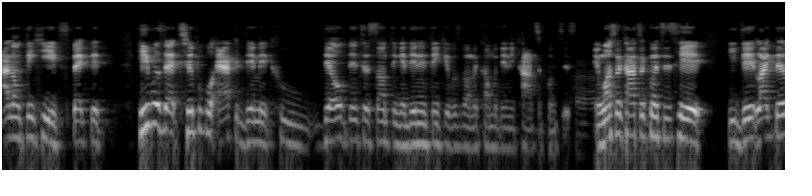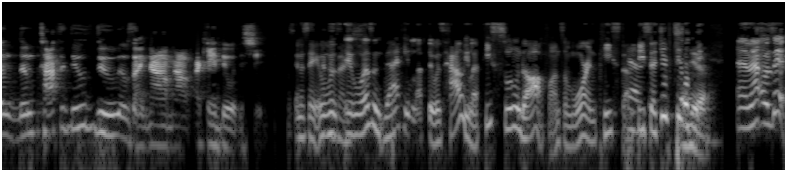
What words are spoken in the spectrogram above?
I don't think he expected. He was that typical academic who delved into something and didn't think it was going to come with any consequences. Uh-huh. And once the consequences hit, he did like them them toxic dudes do. It was like, nah, I'm out. I can't deal with this shit. I was gonna say it was it wasn't that he left, it was how he left. He swooned off on some war and peace stuff. Yeah. He said, You killed Yeah. me and that was it.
